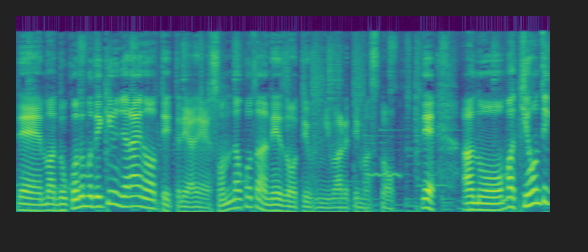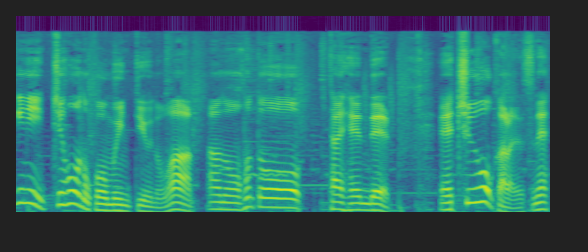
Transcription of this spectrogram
で、まあ、どこでもできるんじゃないのって言ったら、いやいや、そんなことはねえぞっていうふうに言われていますと。で、あの、まあ、基本的に地方の公務員っていうのは、あの、本当大変で、えー、中央からですね、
